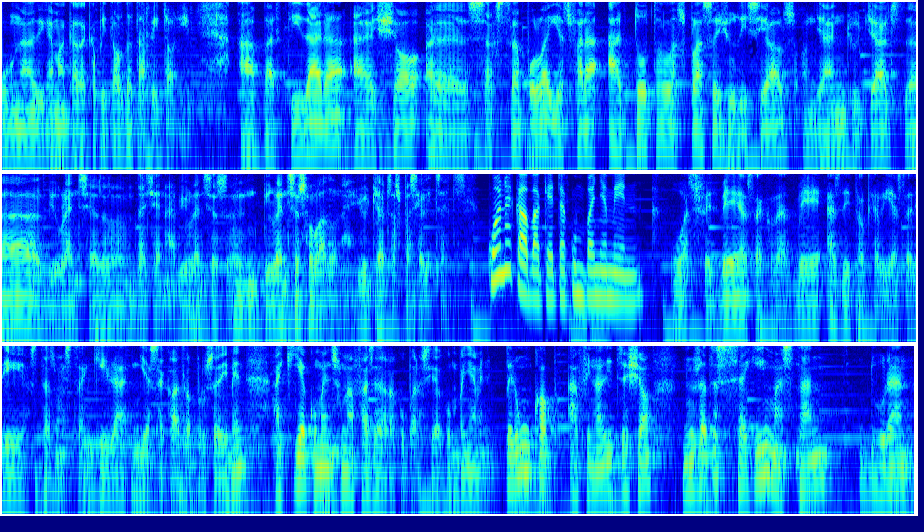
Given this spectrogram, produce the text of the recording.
una diguem a cada capital de territori. A partir d'ara això eh, s'extrapola i es farà a totes les places judicials on hi ha jutjats de violències de gènere, violències, violències sobre la dona, jutjats especialitzats. Quan acaba aquest acompanyament? Ho has fet bé, has declarat bé, has dit el que havies de dir, estàs més tranquil·la, ja s'ha acabat el procediment. Aquí ja comença una fase de recuperació, d'acompanyament. Però un cop a finalitzar això, nosaltres seguim estant durant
